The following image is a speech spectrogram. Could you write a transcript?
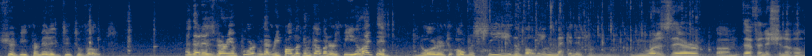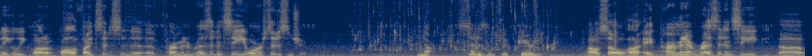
should be permitted to, to vote. And that it is very important that Republican governors be elected in order to oversee the voting mechanism. What is their um, definition of a legally quali- qualified citizen? A, a permanent residency or citizenship? No, citizenship, period. Oh, so uh, a permanent residency uh,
